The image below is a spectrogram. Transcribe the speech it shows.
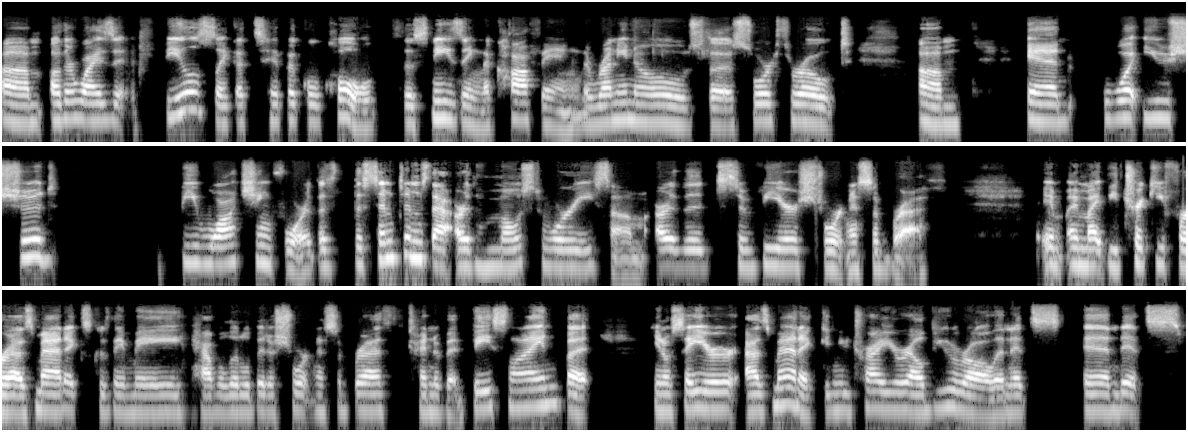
um, otherwise, it feels like a typical cold the sneezing, the coughing, the runny nose, the sore throat. Um, and what you should be watching for, the, the symptoms that are the most worrisome, are the severe shortness of breath. It, it might be tricky for asthmatics because they may have a little bit of shortness of breath kind of at baseline, but you know say you're asthmatic and you try your albuterol and it's and it's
